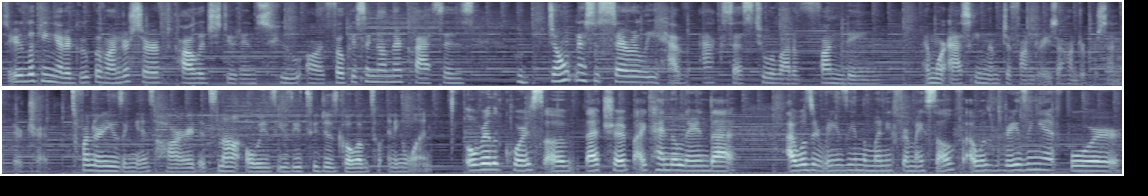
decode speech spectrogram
So you're looking at a group of underserved college students who are focusing on their classes, who don't necessarily have access to a lot of funding, and we're asking them to fundraise 100% of their trip. Fundraising is hard. It's not always easy to just go up to anyone. Over the course of that trip, I kind of learned that I wasn't raising the money for myself. I was raising it for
